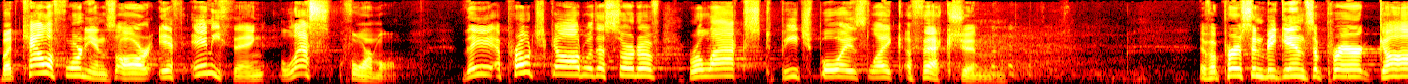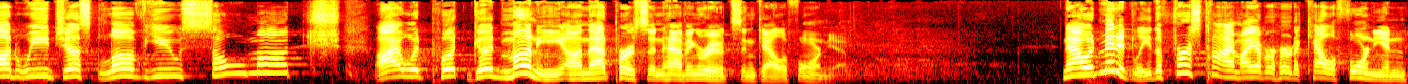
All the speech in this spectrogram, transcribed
but Californians are, if anything, less formal. They approach God with a sort of relaxed Beach Boys like affection. if a person begins a prayer, God, we just love you so much, I would put good money on that person having roots in California. Now, admittedly, the first time I ever heard a Californian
